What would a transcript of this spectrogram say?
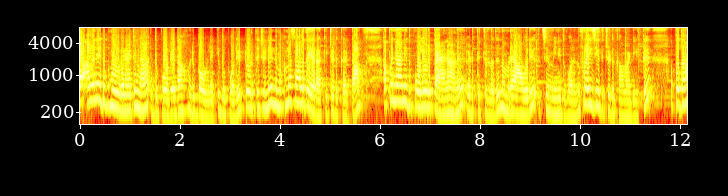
അങ്ങനെ ഇത് മുഴുവനായിട്ട് ഞാൻ ഇതുപോലെ ഇതാ ഒരു ബൗളിലേക്ക് ഇതുപോലെ ഇട്ട് കൊടുത്തിട്ടുണ്ട്. നമുക്ക് മസാല തയ്യാറാക്കിയിട്ട് എടുക്കാം കേട്ടോ. അപ്പൊ ഞാൻ ഇതുപോലെ ഒരു പാനാണ് എടുത്തിട്ടുള്ളത്. നമ്മുടെ ആ ഒരു ചെമ്മീൻ ഇതുപോലെ ഒന്ന് ഫ്രൈ ചെയ്തിട്ട് എടുക്കാൻ വേണ്ടിയിട്ട്. അപ്പോൾ ഇതാ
